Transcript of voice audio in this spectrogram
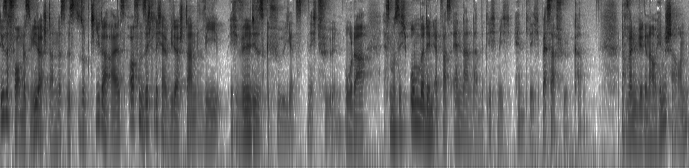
Diese Form des Widerstandes ist subtiler als offensichtlicher Widerstand wie ich will dieses Gefühl jetzt nicht fühlen oder es muss sich unbedingt etwas ändern, damit ich mich endlich besser fühlen kann. Doch wenn wir genau hinschauen,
